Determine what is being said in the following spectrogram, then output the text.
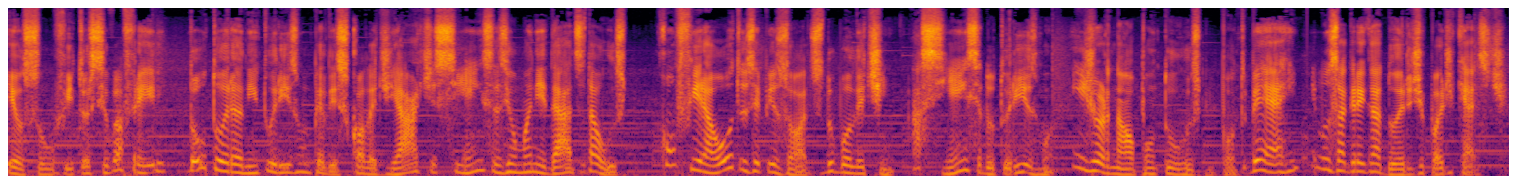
Eu sou o Vitor Silva Freire, doutorando em turismo pela Escola de Artes, Ciências e Humanidades da USP. Confira outros episódios do boletim A Ciência do Turismo em jornal.usp.br e nos agregadores de podcast.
